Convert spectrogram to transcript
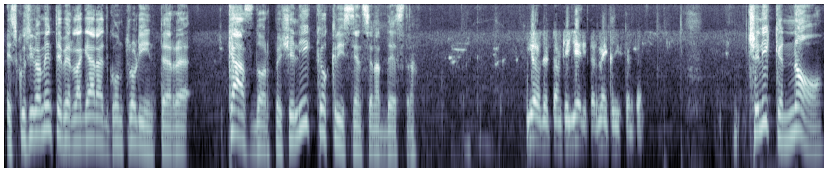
esclusivamente per la gara contro l'Inter, Kasdorp, Celic o Christiansen a destra? io l'ho detto anche ieri, per me è Christensen. Celic no?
